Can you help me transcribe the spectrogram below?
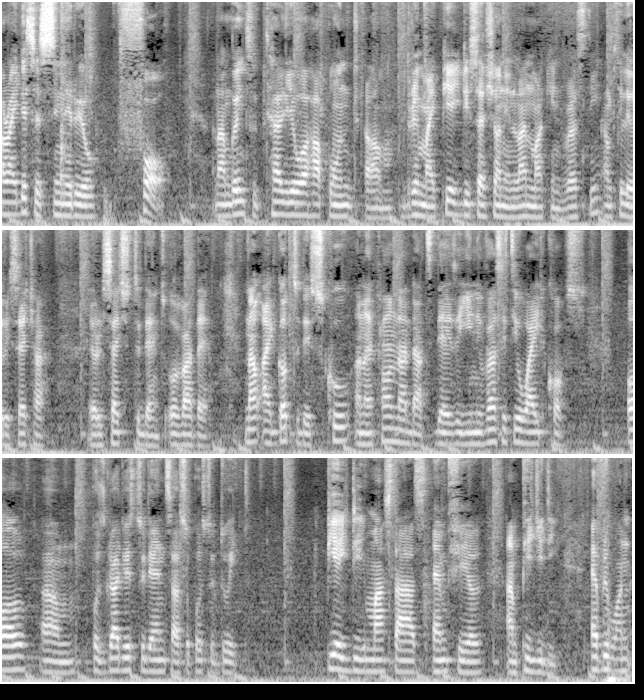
All right, this is scenario four, and I'm going to tell you what happened um, during my PhD session in Landmark University. I'm still a researcher a research student over there. Now I got to the school and I found out that there is a university wide course. All um, postgraduate students are supposed to do it. PhD, Masters, MPhil, and PGD. Everyone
